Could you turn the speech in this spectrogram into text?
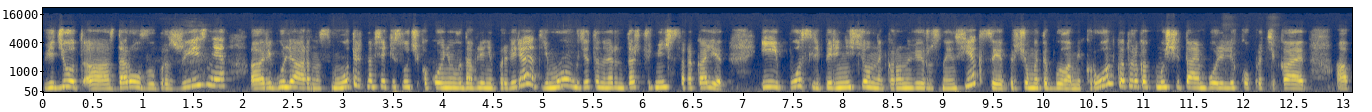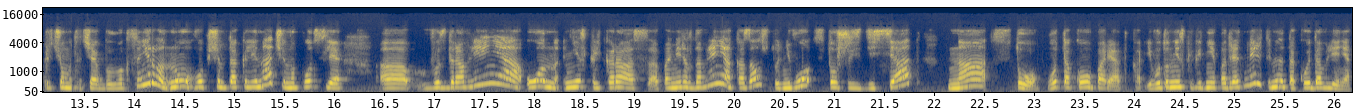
ведет а, здоровый образ жизни, а, регулярно смотрит на всякий случай, какое у него давление проверяет. Ему где-то, наверное, даже чуть меньше 40 лет. И после перенесенной коронавирусной инфекции, причем это был омикрон, который, как мы считаем, более легко протекает, причем этот человек был вакцинирован, ну, в общем, так или иначе, но после выздоровления он несколько раз померил давление, оказалось, что у него 160 на 100. Вот такого порядка порядка. И вот он несколько дней подряд мерит именно такое давление.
